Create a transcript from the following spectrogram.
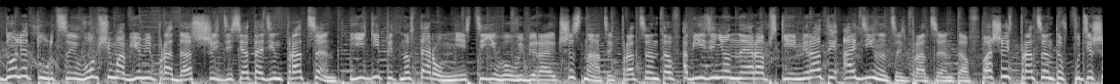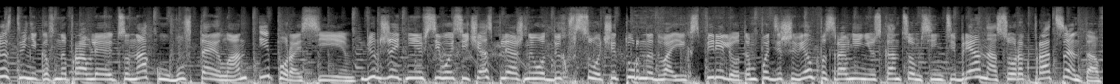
Доля Турции в общем объеме продаж 61%. Египет на втором месте, его выбирают 16%, Объединенные Арабские Эмираты 11%. По 6% путешественников направляются на Кубу, в Таиланд и по России. Бюджетнее всего сейчас пляжный отдых в Сочи, тур на двоих с перелетом подешевел по сравнению с концом сентября на 40%,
